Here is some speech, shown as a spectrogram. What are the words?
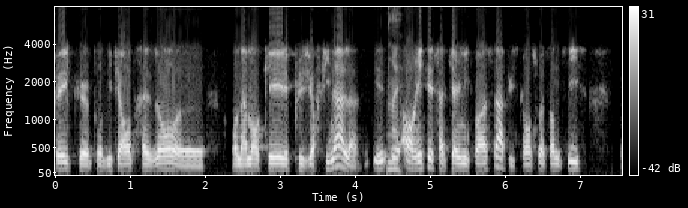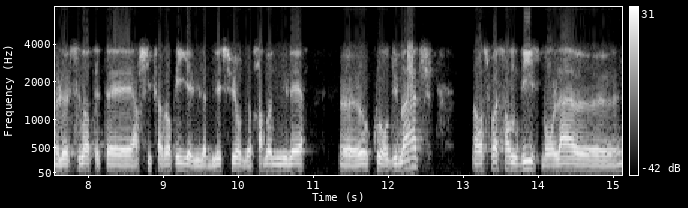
fait que pour différentes raisons, euh, on a manqué plusieurs finales. Et- Ouais. En réalité, ça tient uniquement à ça, puisqu'en 66, le FC Nantes était archi favori. Il y a eu la blessure de Ramon Muller euh, au cours du match. En 70, bon là, euh,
